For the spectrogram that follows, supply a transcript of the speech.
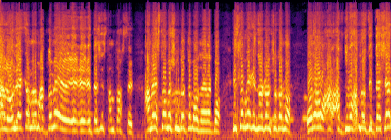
আল্লাহ রলি একরামের মাধ্যমে দেশে ইসলাম তো আসছে আমরা ইসলামের সৌন্দর্য বজায় রাখব। ইসলামকে কিন্তু ধ্বংস করব? ওরাও আব্দুল ওহাব নজদির দেশের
